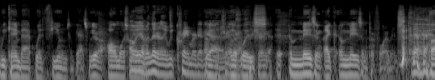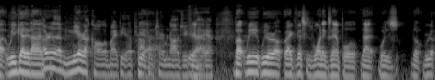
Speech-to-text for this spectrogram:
we came back with fumes of gas. We were almost. oh yeah out. but literally we kramered it on yeah, the trailer it was sure, yeah. amazing, like amazing performance. But we get it on. or the miracle might be the proper Yeah. terminology for that yeah But we we were like this is one example that was the re-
